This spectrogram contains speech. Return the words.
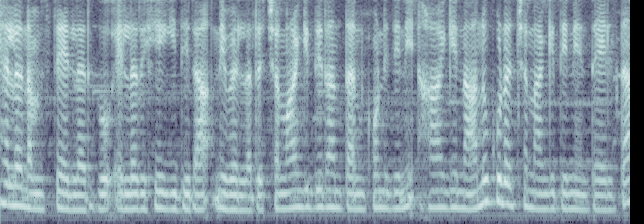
ಹಲೋ, ನಮಸ್ತೆ ಎಲ್ಲರಿಗೂ. ಎಲ್ಲರೂ ಹೇಗಿದ್ದೀರಾ? ನೀವೆಲ್ಲರೂ ಚೆನ್ನಾಗಿದ್ದೀರಾ ಅಂತ ಅಂದ್ಕೊಂಡಿದ್ದೀನಿ ಹಾಗೆ ನಾನು ಕೂಡ ಚೆನ್ನಾಗಿದ್ದೀನಿ ಅಂತ ಹೇಳ್ತಾ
